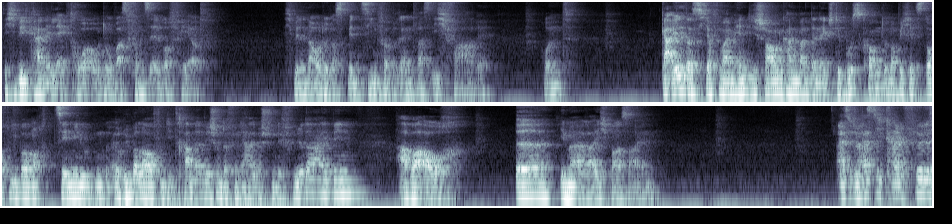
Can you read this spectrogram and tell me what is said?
ich will kein Elektroauto, was von selber fährt. Ich will ein Auto, was Benzin verbrennt, was ich fahre. Und geil, dass ich auf meinem Handy schauen kann, wann der nächste Bus kommt und ob ich jetzt doch lieber noch 10 Minuten rüberlaufe und die Tram erwische und dafür eine halbe Stunde früher daheim bin. Aber auch äh, immer erreichbar sein. Also du hast dich gerade für das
